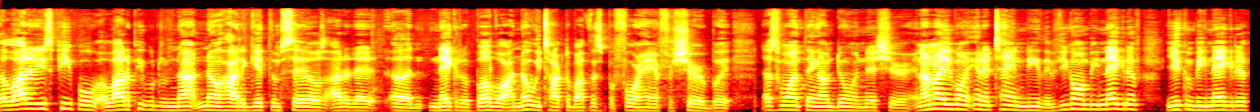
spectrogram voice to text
A lot of these people, a lot of people do not know how to get themselves out of that uh, negative bubble. I know we talked about this beforehand for sure, but that's one thing I'm doing this year. And I'm not even going to entertain it either. If you're going to be negative, you can be negative,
